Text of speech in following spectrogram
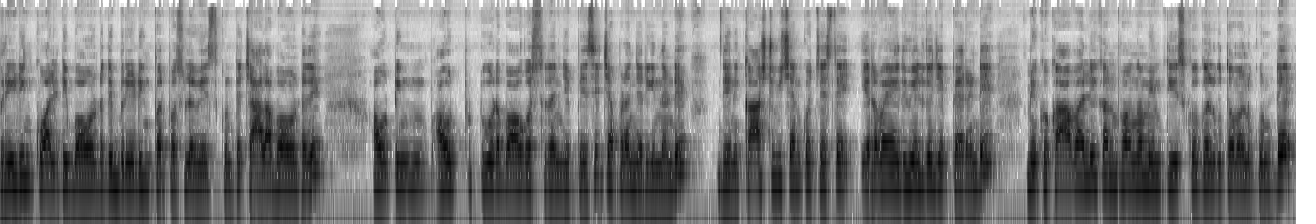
బ్రీడింగ్ క్వాలిటీ బాగుంటుంది. బ్రీడింగ్ పర్పస్లో వేసుకుంటే చాలా బాగుంటుంది. అవుటింగ్ అవుట్పుట్ కూడా బాగొస్తుంది అని చెప్పేసి చెప్పడం జరిగిందండి. దీని కాస్ట్ విషయానికి వచ్చేస్తే ఇరవై ఐదు వేలుగా చెప్పారండి. మీకు కావాలి కన్ఫామ్గా మేము తీసుకోగలుగుతాం అనుకుంటే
